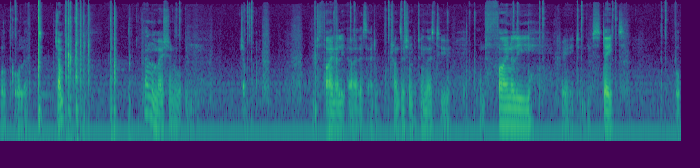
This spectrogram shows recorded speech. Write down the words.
We'll call it jump. And the motion will be. And finally, uh, let's add a transition between those two. And finally, create a new state. We'll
